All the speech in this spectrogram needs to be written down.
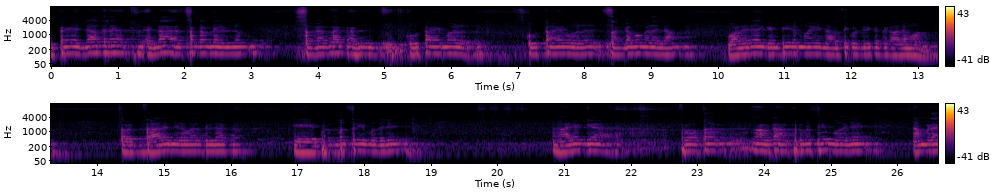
ഇപ്പം എല്ലാ തല എല്ലാ സംഘടനകളിലും സഹകരണ കൂട്ടായ്മകൾ കൂട്ടായ്മകൾ സംഗമങ്ങളെല്ലാം വളരെ ഗംഭീരമായി നടത്തിക്കൊണ്ടിരിക്കുന്ന കാലമാണ്. താഴെ നിലവാരത്തിലുള്ള കുടുംബശ്രീ മുതൽ ആരോഗ്യ പ്രവർത്തകർ അവരുടെ കുടുംബശ്രീ മുതൽ നമ്മുടെ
